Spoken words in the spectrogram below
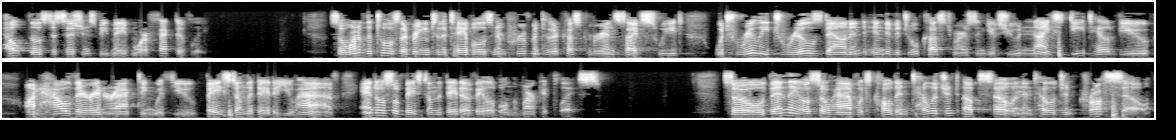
help those decisions be made more effectively. So one of the tools they're bringing to the table is an improvement to their customer insight suite, which really drills down into individual customers and gives you a nice detailed view on how they're interacting with you based on the data you have and also based on the data available in the marketplace. So then they also have what's called intelligent upsell and intelligent cross-sell.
